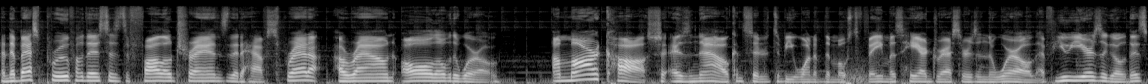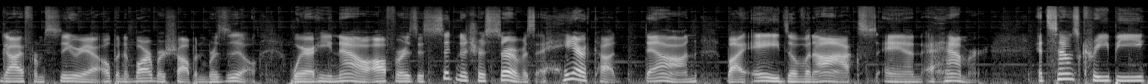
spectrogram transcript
And the best proof of this is to follow trends that have spread around all over the world. Amar Kosh is now considered to be one of the most famous hairdressers in the world. A few years ago, this guy from Syria opened a barber shop in Brazil, where he now offers his signature service, a haircut done by aids of an axe and a hammer. It sounds creepy,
